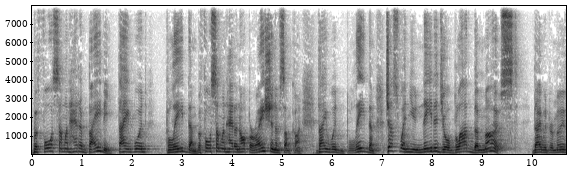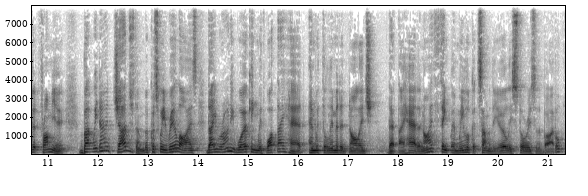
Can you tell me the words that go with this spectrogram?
Before someone had a baby, they would bleed them. Before someone had an operation of some kind, they would bleed them. Just when you needed your blood the most, they would remove it from you. But we don't judge them because we realize they were only working with what they had and with the limited knowledge that they had. And I think when we look at some of the early stories of the Bible,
